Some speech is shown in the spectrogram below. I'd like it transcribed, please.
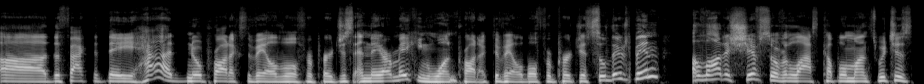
uh, the fact that they had no products available for purchase and they are making one product available for purchase. So there's been a lot of shifts over the last couple of months, which is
